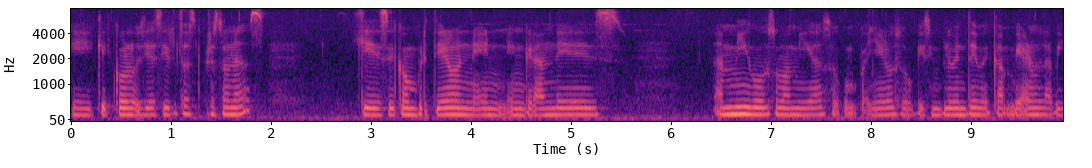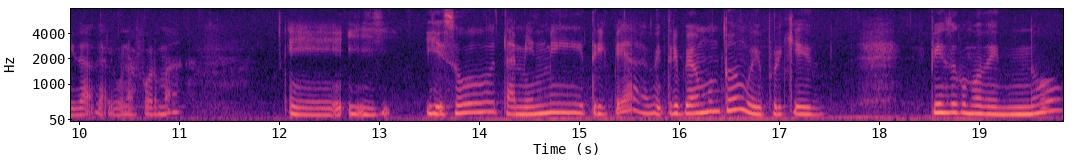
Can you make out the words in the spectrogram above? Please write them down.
eh, que conocí a ciertas personas que se convirtieron en, grandes amigos o amigas o compañeros o que simplemente me cambiaron la vida de alguna forma. Eh, y, eso también me tripea, me tripea un montón, güey, porque pienso como de, no,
